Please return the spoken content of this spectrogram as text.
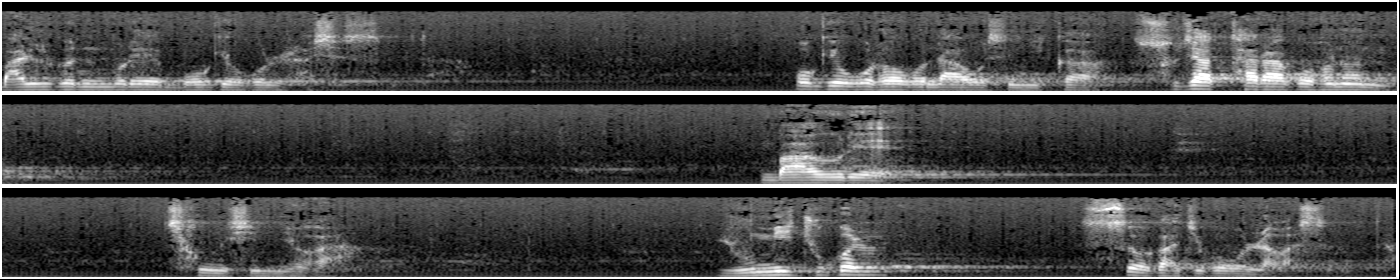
맑은 물에 목욕을 하셨습니다. 목욕을 하고 나오시니까 수자타라고 하는 마을의 청신녀가 유미죽을 써가지고 올라왔습니다.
